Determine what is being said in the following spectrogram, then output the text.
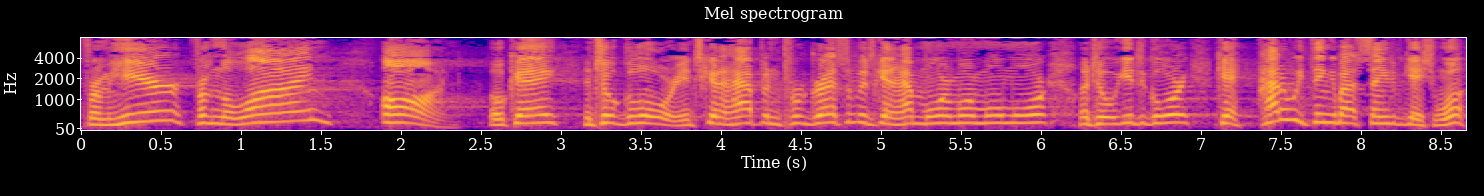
from here, from the line on, okay, until glory. It's going to happen progressively. It's going to happen more and more and more and more until we get to glory. Okay, how do we think about sanctification? Well,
